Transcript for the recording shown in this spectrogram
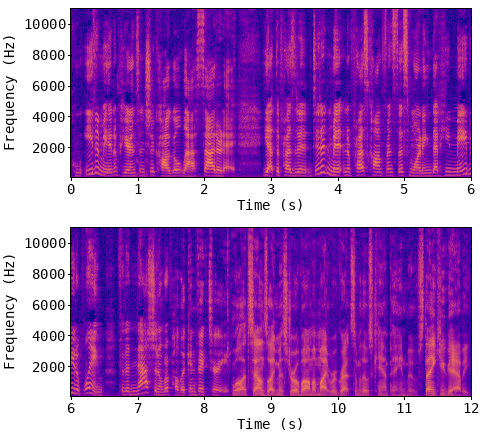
who even made an appearance in Chicago last Saturday. Yet the president did admit in a press conference this morning that he may be to blame for the national Republican victory. Well, it sounds like Mr. Obama might regret some of those campaign moves. Thank you, Gabby.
